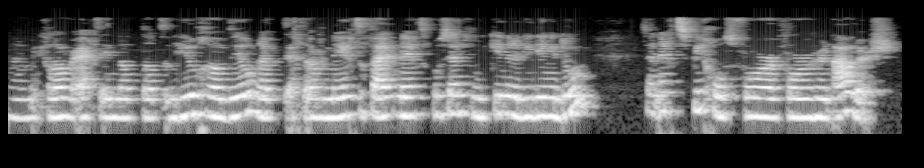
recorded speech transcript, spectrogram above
Ehm, ik geloof er echt in dat, dat een heel groot deel, dan heb ik het echt over 90, 95 procent van de kinderen die dingen doen, zijn echt spiegels voor, voor hun ouders.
